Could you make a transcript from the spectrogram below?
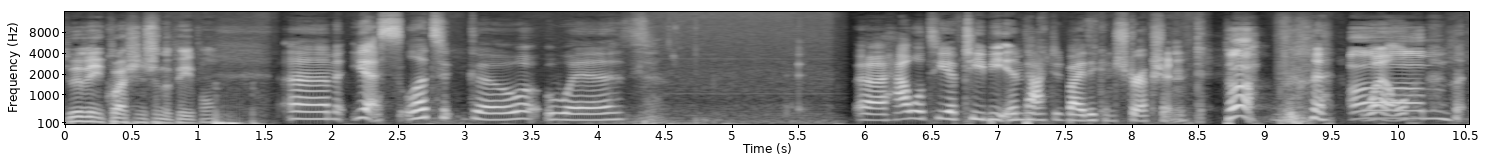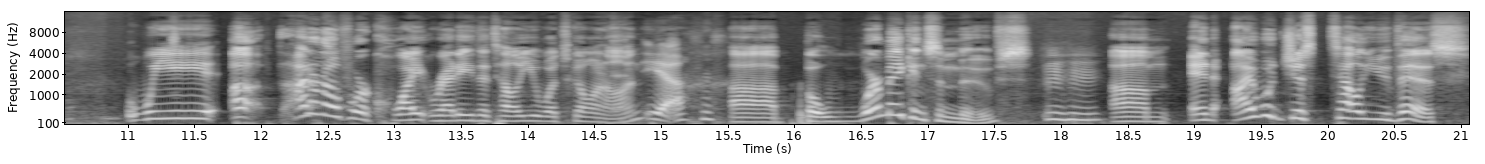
do we have any questions from the people Um, yes, let's go with. Uh, how will TFT be impacted by the construction? Huh. Well, um, We, uh, I don't know if we're quite ready to tell you what's going on. yeah, Uh, but we're making some moves. Mm-hmm. Um, and I would just tell you this:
